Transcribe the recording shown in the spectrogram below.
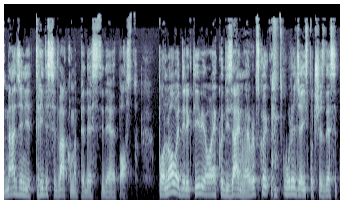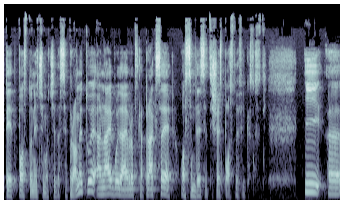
nađeni je 32,59%. Po novoj direktivi o ekodizajnu Evropskoj, uređaj ispod 65% neće moći da se prometuje, a najbolja evropska praksa je 86% efikasnosti. I e,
